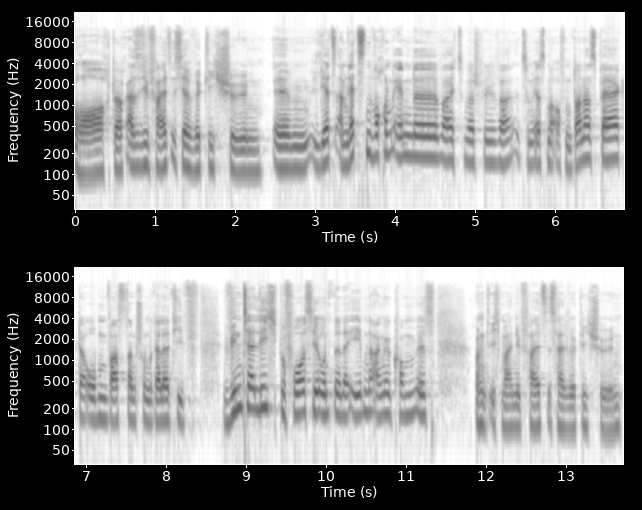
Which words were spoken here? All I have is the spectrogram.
Och, doch. Also die Pfalz ist ja wirklich schön. Ähm, jetzt am letzten Wochenende war ich zum Beispiel war zum ersten Mal auf dem Donnersberg. Da oben war es dann schon relativ winterlich, bevor es hier unten in der Ebene angekommen ist. Und ich meine, die Pfalz ist halt wirklich schön.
